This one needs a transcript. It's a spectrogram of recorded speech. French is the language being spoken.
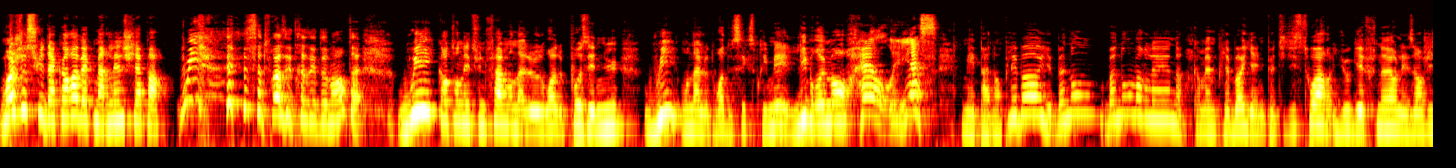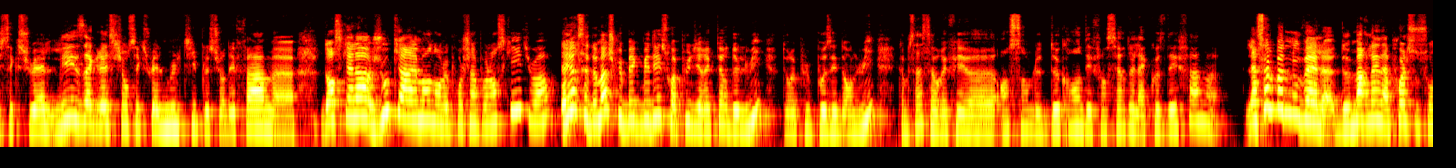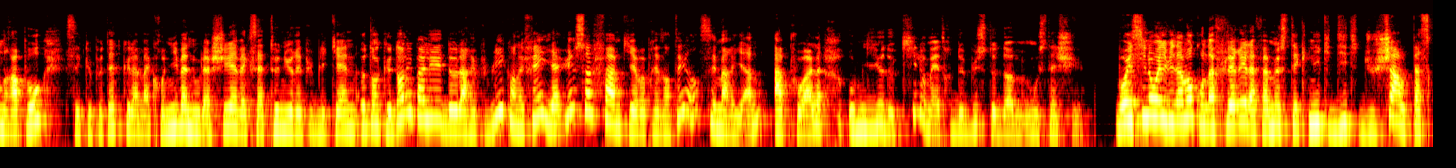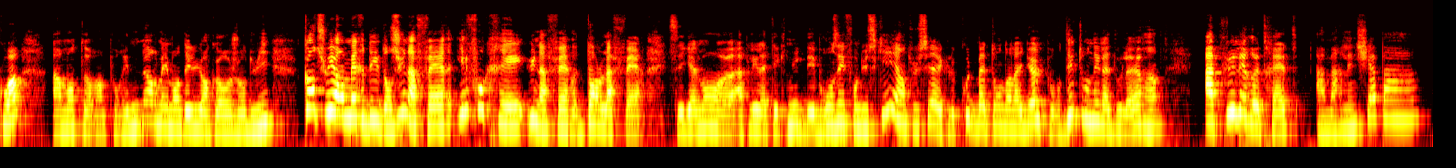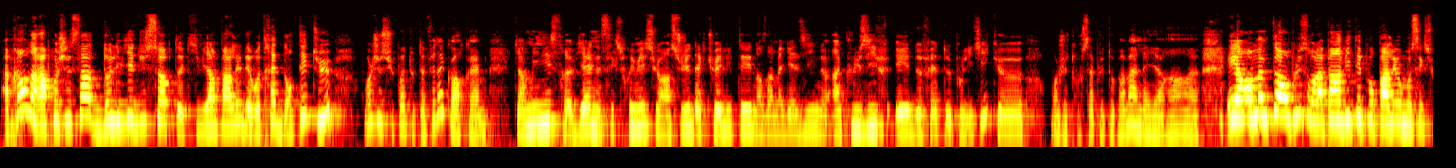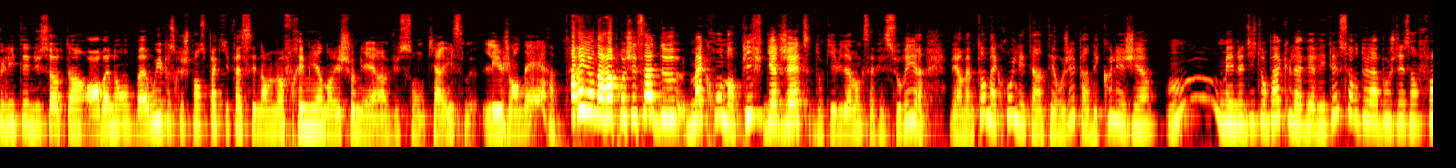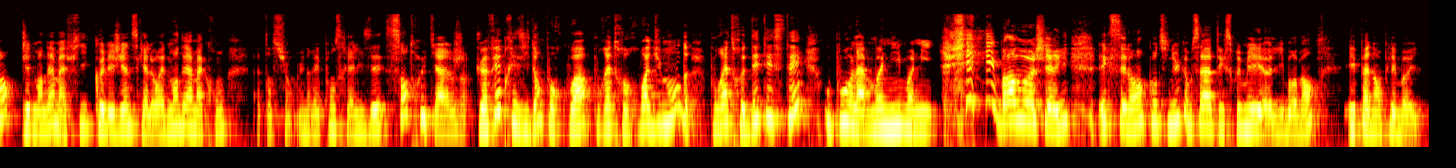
Moi, je suis d'accord avec Marlène Schiappa. Oui, cette phrase est très étonnante. Oui, quand on est une femme, on a le droit de poser nu. Oui, on a le droit de s'exprimer librement. Hell yes Mais pas dans Playboy. Ben non, ben non, Marlène. Quand même, Playboy, il y a une petite histoire. Hugh Geffner, les orgies sexuelles, les agressions sexuelles multiples sur des femmes. euh, Dans ce cas-là, joue carrément dans le prochain Polanski, tu vois. D'ailleurs, c'est dommage que Beck BD soit plus directeur de lui. T'aurais pu poser dans lui. Comme ça, ça aurait fait euh, ensemble deux grands défenseurs de la cause des femmes. La seule bonne nouvelle de Marlène à poil sous son drapeau, c'est que peut-être que la Macronie va nous lâcher avec sa tenue républicaine. D'autant que dans les palais de la République, en effet, il y a une seule femme qui est représentée, hein, c'est Marianne, à poil, au milieu de kilomètres de bustes d'hommes moustachus. Bon, et sinon, évidemment, qu'on a flairé la fameuse technique dite du Charles Pasqua, un mentor hein, pour énormément d'élus encore aujourd'hui. Quand tu es emmerdé dans une affaire, il faut créer une affaire dans l'affaire. C'est également euh, appelé la technique des bronzés fond du ski, hein, tu sais, avec le coup de bâton dans la gueule pour détourner la douleur. A plus les retraites à Marlène Schiappa. Après, on a rapproché ça d'Olivier Dussopt qui vient parler des retraites dans Tétu. Moi, je suis pas tout à fait d'accord quand même. Qu'un ministre vienne s'exprimer sur un sujet d'actualité dans un magazine inclusif et de fait politique, euh, moi je trouve ça plutôt pas mal d'ailleurs. Hein. Et en même temps, en plus, on l'a pas invité pour parler homosexualité Dussopt. Hein. Oh bah non, bah oui, parce que je pense pas qu'il fasse énormément frémir dans les chaumières, hein, vu son charisme légendaire. Pareil, on a rapproché ça de Macron dans Pif Gadget, donc évidemment que ça fait sourire. Mais en même temps, Macron, il était interrogé par des collégiens. Hmm, mais ne dit-on pas que la vérité sort de la bouche des enfants? J'ai demandé à ma fille collégienne ce qu'elle aurait demandé à Macron. Attention, une réponse réalisée sans trucage. Tu as fait président pourquoi Pour être roi du monde? Pour être détesté? Ou pour la money money? Bravo chérie, excellent, continue comme ça à t'exprimer euh, librement. Et pas dans Playboy.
